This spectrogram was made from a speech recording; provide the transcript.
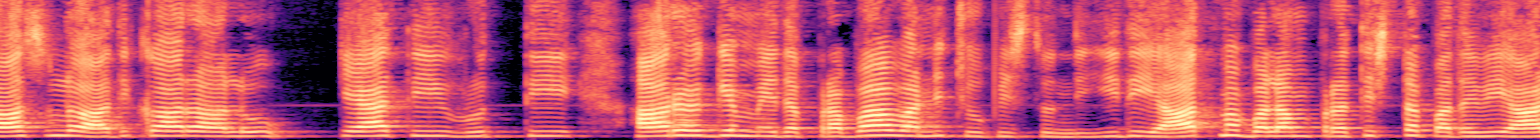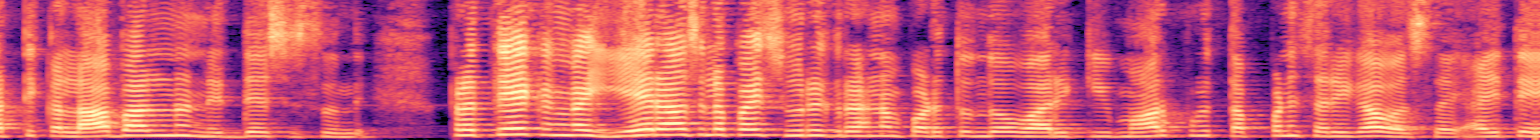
రాసుల అధికారాలు ఖ్యాతి వృత్తి ఆరోగ్యం మీద ప్రభావాన్ని చూపిస్తుంది. ఇది ఆత్మబలం ప్రతిష్ట పదవి ఆర్థిక లాభాలను నిర్దేశిస్తుంది. ప్రత్యేకంగా ఏ రాశులపై సూర్యగ్రహణం పడుతుందో వారికి మార్పులు తప్పనిసరిగా వస్తాయి. అయితే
